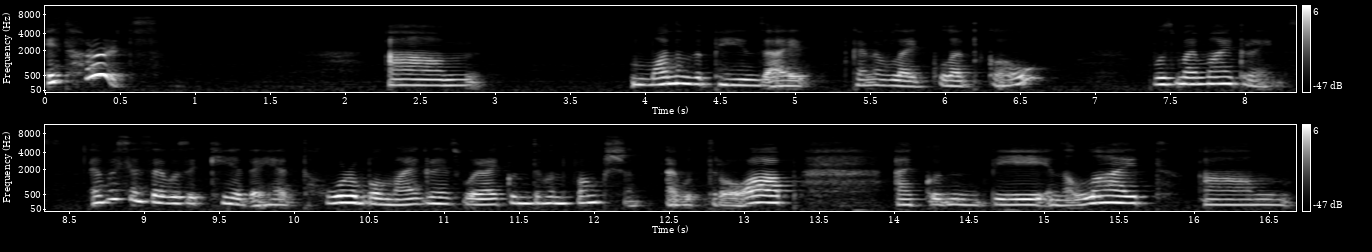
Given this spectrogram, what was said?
it hurts. Um, one of the pains I kind of like let go was my migraines. Ever since I was a kid, I had horrible migraines where I couldn't even function. I would throw up, I couldn't be in the light. Um,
